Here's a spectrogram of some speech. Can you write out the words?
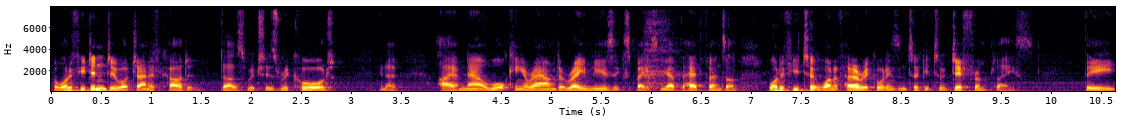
But what if you didn't do what Janet Cardiff does, which is record, you know, I am now walking around a Ray music space and you have the headphones on. What if you took one of her recordings and took it to a different place? The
